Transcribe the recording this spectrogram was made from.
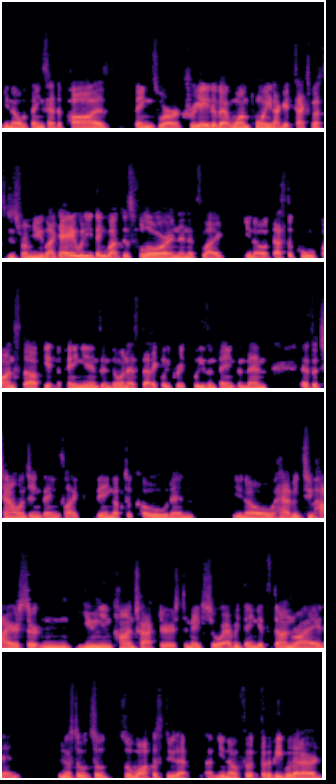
You know things had to pause. Things were creative at one point. I get text messages from you like hey what do you think about this floor? And then it's like you know that's the cool fun stuff getting opinions and doing aesthetically pleasing things and then there's the challenging things like being up to code and you know, having to hire certain union contractors to make sure everything gets done right. And, you know, so, so, so walk us through that, uh, you know, for, for the people that are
